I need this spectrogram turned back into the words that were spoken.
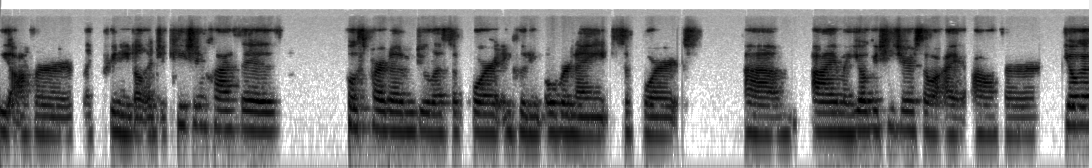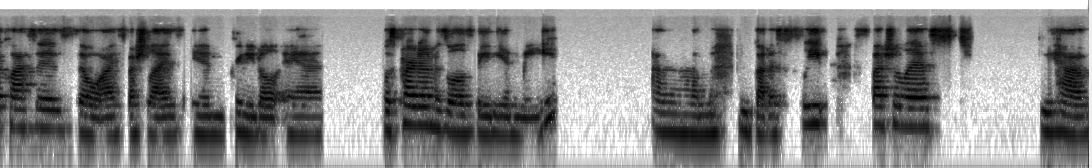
we offer like prenatal education classes, postpartum doula support, including overnight support. Um, I'm a yoga teacher, so I offer yoga classes. So I specialize in prenatal and postpartum as well as baby and me. Um, we've got a sleep specialist. We have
